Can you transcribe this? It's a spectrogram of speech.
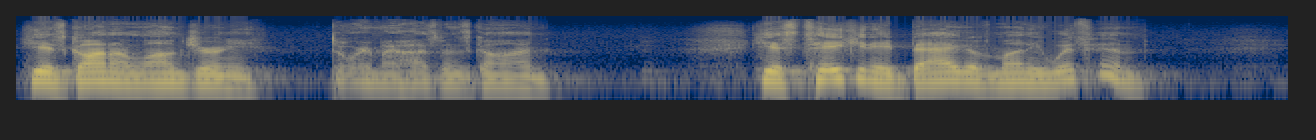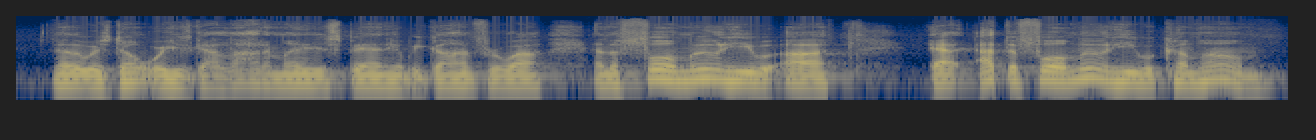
He has gone on a long journey. Don't worry, my husband's gone. He has taken a bag of money with him. In other words, don't worry, he's got a lot of money to spend. He'll be gone for a while. And the full moon, he, uh, at, at the full moon, he will come home.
